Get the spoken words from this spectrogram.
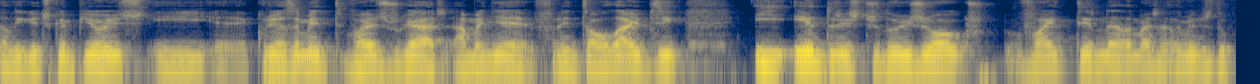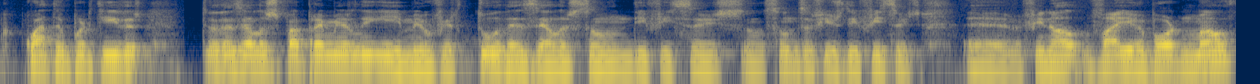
a Liga dos Campeões e curiosamente vai jogar amanhã frente ao Leipzig e entre estes dois jogos vai ter nada mais nada menos do que quatro partidas todas elas para a Premier League e a meu ver todas elas são difíceis, são, são desafios difíceis. Uh, afinal, vai a Bournemouth,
